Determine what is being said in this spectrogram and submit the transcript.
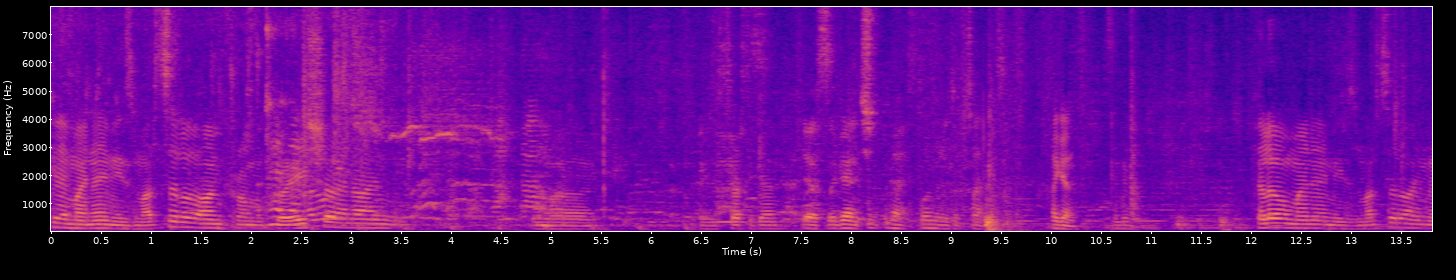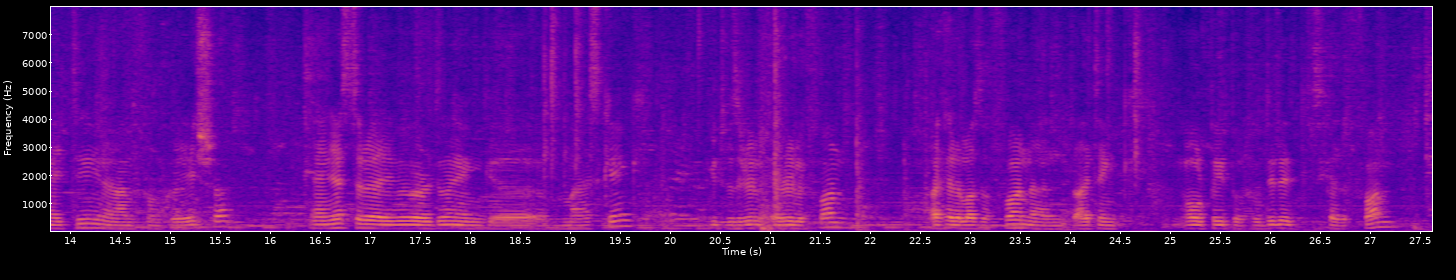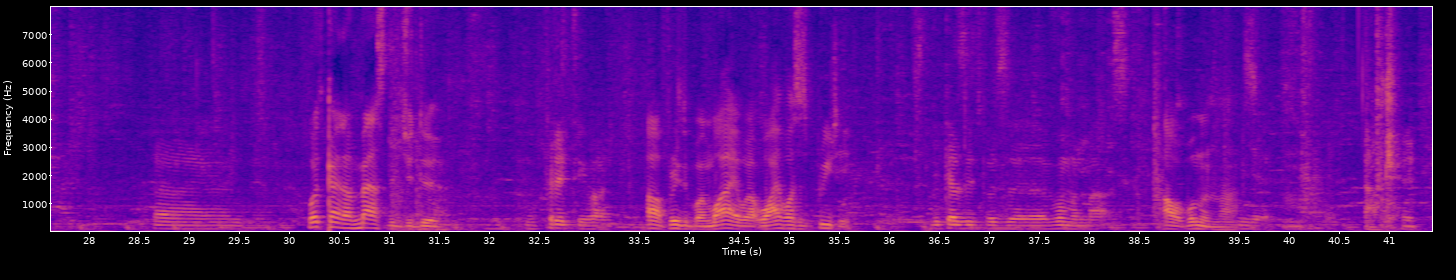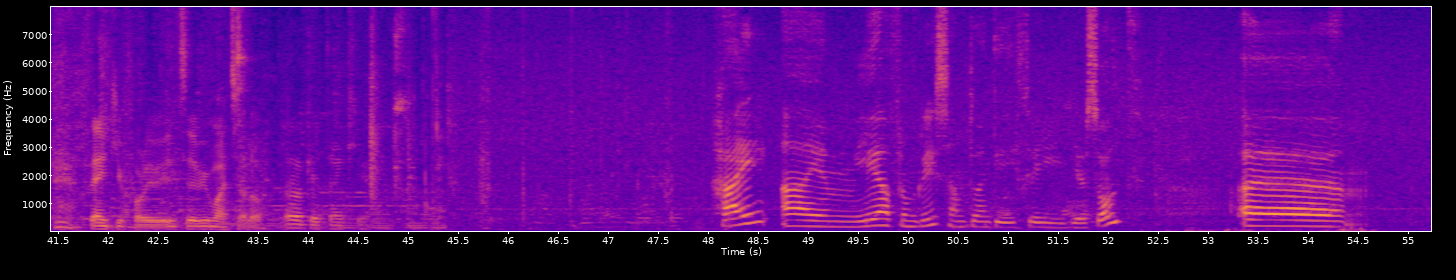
my name is Marcelo. I'm from Croatia and I'm from. Uh, can we start again? Yes, again, sh- guys, one minute of silence. Again. Okay. Hello, my name is Marcelo. I'm 18 and I'm from Croatia. And yesterday we were doing uh, masking. It was really really fun. I had a lot of fun, and I think all people who did it had fun. And What kind of mask did you do? pretty one Oh, pretty one. Why? Why was it pretty? because it was a woman mask. Oh, woman mask. Yeah. Okay. Thank you for your interview, Marcelo. Okay, thank you. Hi, I am Leah from Greece. I'm 23 years old. Uh,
